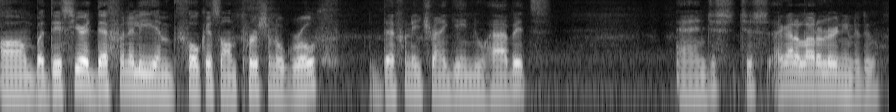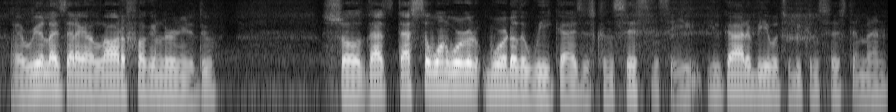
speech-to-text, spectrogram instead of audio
Um, but this year, definitely am focused on personal growth. Definitely trying to gain new habits. And just, just, I got a lot of learning to do. I realized that I got a lot of fucking learning to do. So that's that's the one word word of the week, guys. Is consistency. You you got to be able to be consistent, man.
